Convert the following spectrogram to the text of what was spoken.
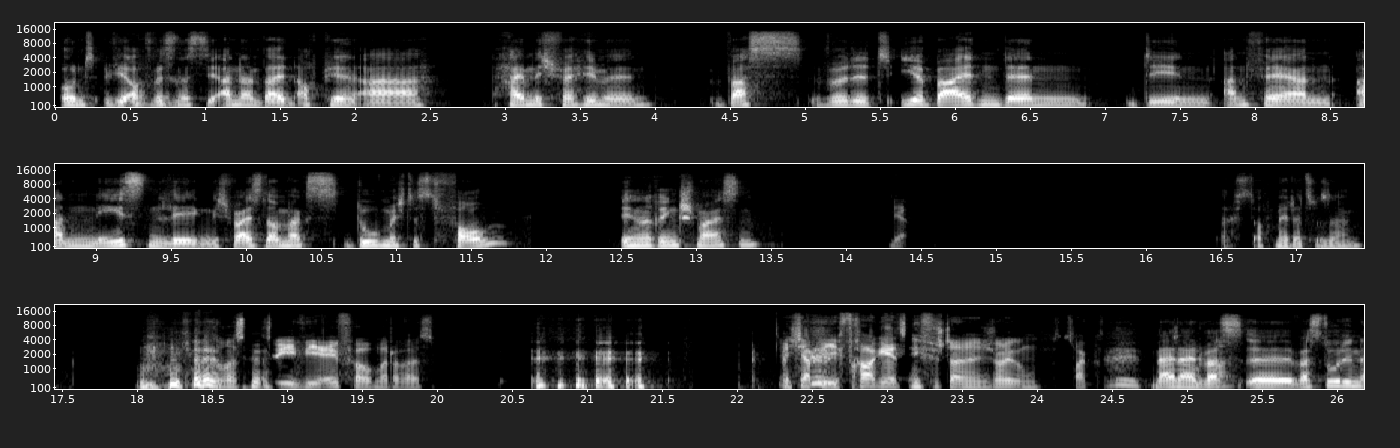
und wir auch wissen, dass die anderen beiden auch PLA heimlich verhimmeln, was würdet ihr beiden denn den Anfängern am nächsten legen? Ich weiß, Lomax, du möchtest Foam in den Ring schmeißen? Ja. Darfst du auch mehr dazu sagen? sowas zu EVA-Foam oder was? Ich habe die Frage jetzt nicht verstanden, Entschuldigung. Sag. Nein, nein, was, äh, was du den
